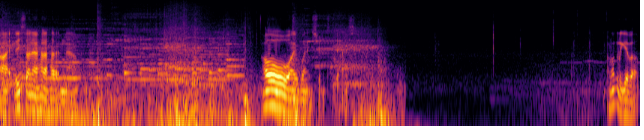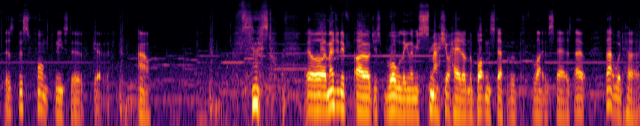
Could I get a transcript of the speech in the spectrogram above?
Alright, at least I know how to hurt him now. Oh, I went straight to the eyes. I'm not to give up. There's, this Thwomp needs to go. Ow. Oh, imagine if I were just rolling and then you smash your head on the bottom step of a flight of stairs. That, that would hurt.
